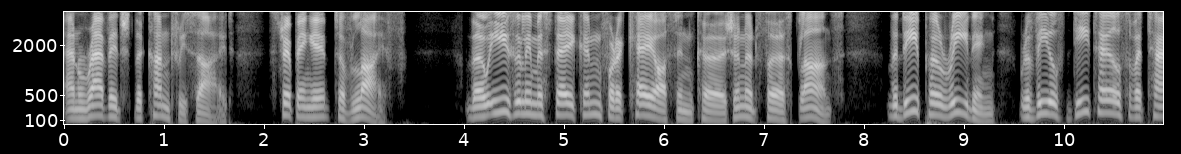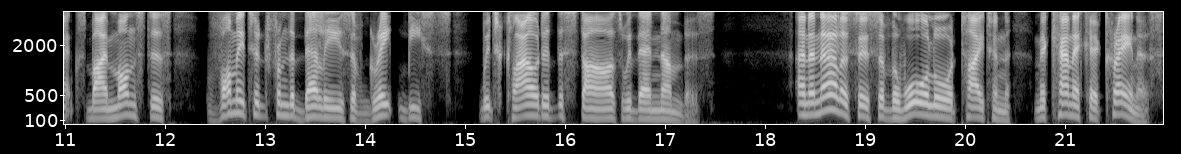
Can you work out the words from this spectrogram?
and ravaged the countryside, stripping it of life. Though easily mistaken for a chaos incursion at first glance, the deeper reading reveals details of attacks by monsters vomited from the bellies of great beasts which clouded the stars with their numbers. An analysis of the warlord titan Mechanica Cranus,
